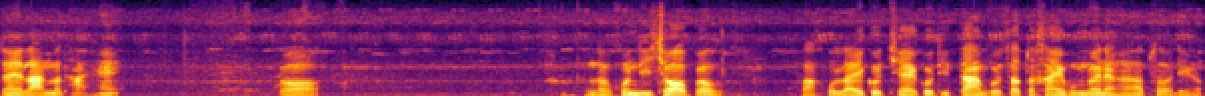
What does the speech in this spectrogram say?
ได้หลานมาถ่ายให้ ก็สำหรับคนที่ชอบก็ฝากกดไลค์ กดแชร์ กดติดตาม กดซับสไครต์ผมด้วยนะครับ สวัสดีครับ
